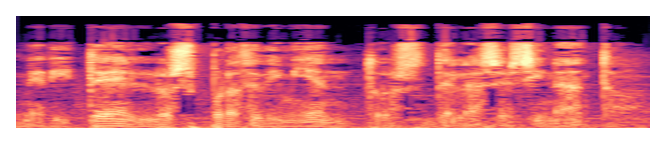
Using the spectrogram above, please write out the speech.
medité en los procedimientos del asesinato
